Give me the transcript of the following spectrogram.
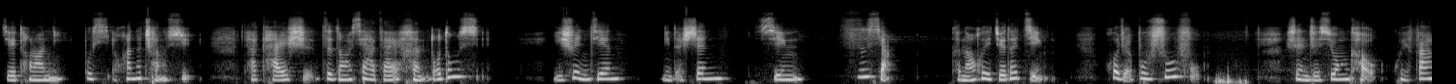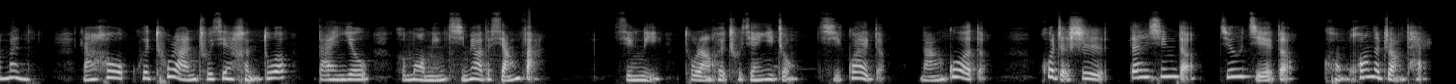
接通了你不喜欢的程序，它开始自动下载很多东西。一瞬间，你的身心思想可能会觉得紧，或者不舒服，甚至胸口会发闷，然后会突然出现很多担忧和莫名其妙的想法。心里突然会出现一种奇怪的、难过的，或者是担心的、纠结的、恐慌的状态。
